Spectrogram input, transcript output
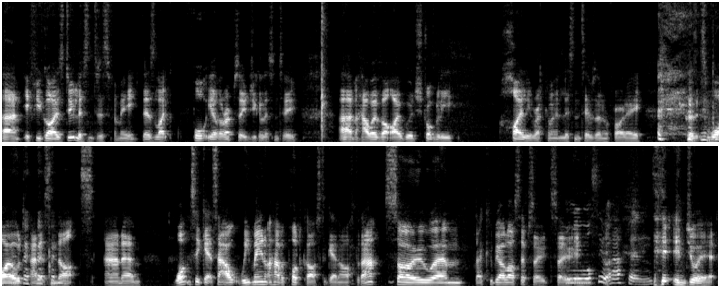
Um, if you guys do listen to this for me, there's like 40 other episodes you can listen to. Um, however, I would strongly, highly recommend listening to it on a Friday because it's wild and it's nuts. And um, once it gets out, we may not have a podcast again after that. So um, that could be our last episode. So I mean, in- we'll see what happens. enjoy it.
